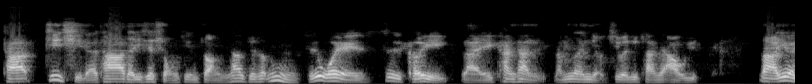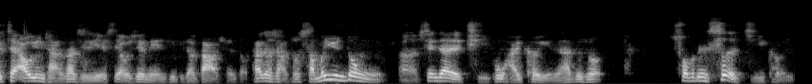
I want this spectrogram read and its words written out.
他激起了他的一些雄心壮志，他觉得嗯，其实我也是可以来看看能不能有机会去参加奥运。那因为在奥运场上，其实也是有一些年纪比较大的选手，他就想说什么运动呃现在起步还可以呢？他就说，说不定射击可以，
